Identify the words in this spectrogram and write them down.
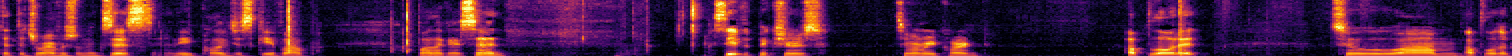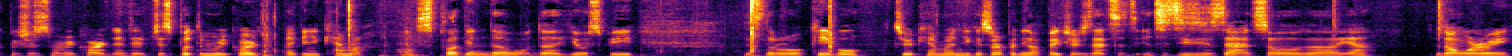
that the drivers don't exist and they probably just gave up. But like I said save the pictures to memory card upload it to um, upload the pictures to memory card and then just put the memory back in your camera. And just plug in the the USB this little cable to your camera and you can start putting out pictures. That's it's as easy as that. So uh, yeah. Don't worry.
